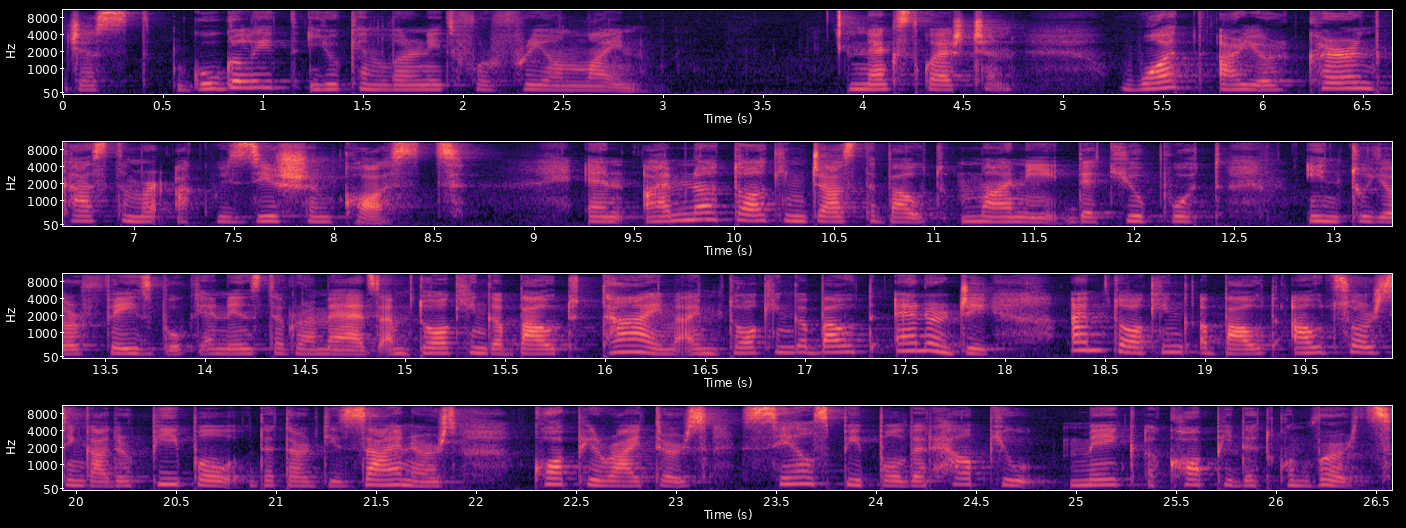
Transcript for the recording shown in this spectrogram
Just Google it, you can learn it for free online. Next question What are your current customer acquisition costs? And I'm not talking just about money that you put into your Facebook and Instagram ads. I'm talking about time. I'm talking about energy. I'm talking about outsourcing other people that are designers, copywriters, salespeople that help you make a copy that converts.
